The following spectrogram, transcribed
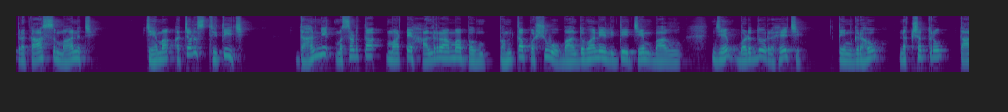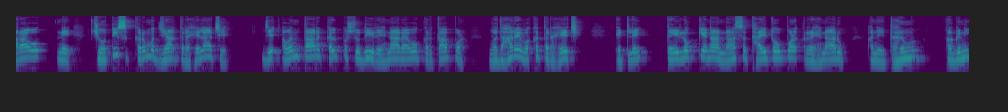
પ્રકાશમાન છે, જેમાં અચળ સ્થિતિ છે, ધાન્ય મસળતા માટે હાલરામાં ભમતા પશુઓ બાંધવાને લીધે જેમ બાવું, જેમ બળદો રહે છે, તેમ ગ્રહો, નક્ષત્રો, તારાઓ ને જ્યોતિષ કર્મ જ્યાં રહેલા છે, જે અવંતાર કલ્પ સુધી રહેનારાઓ કરતાં પણ વધારે વખત રહે છે. એટલે ત્રૈલોક્યના નાશ થાય તો પણ રહેનારું અને ધર્મ, અગ્નિ,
